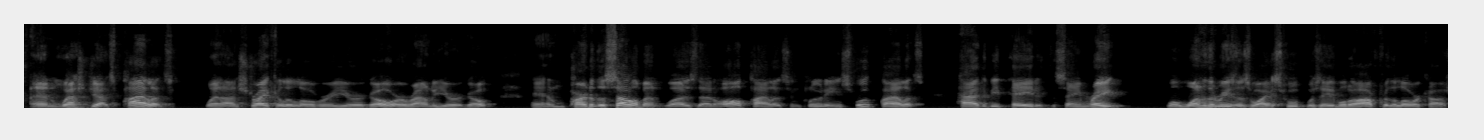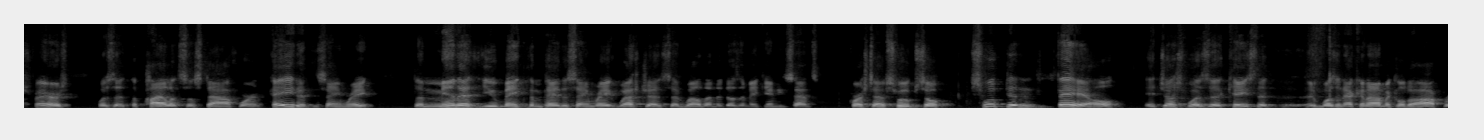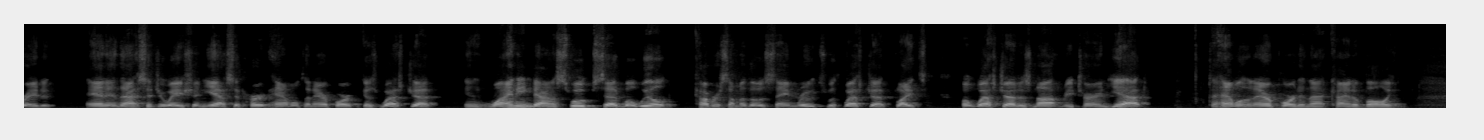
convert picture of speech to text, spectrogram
And WestJet's pilots went on strike a little over a year ago or around a year ago. And part of the settlement was that all pilots, including Swoop pilots, had to be paid at the same rate. Well, one of the reasons why Swoop was able to offer the lower cost fares was that the pilots and staff weren't paid at the same rate the minute you make them pay the same rate, WestJet said, well, then it doesn't make any sense for us to have Swoop. So Swoop didn't fail. It just was a case that it wasn't economical to operate it. And in that situation, yes, it hurt Hamilton Airport because WestJet, in winding down Swoop, said, well, we'll cover some of those same routes with WestJet flights, but WestJet has not returned yet to Hamilton Airport in that kind of volume.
